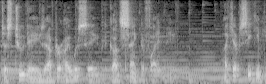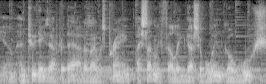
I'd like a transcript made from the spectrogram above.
Just two days after I was saved, God sanctified me. I kept seeking Him, and two days after that, as I was praying, I suddenly felt a gush of wind go whoosh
